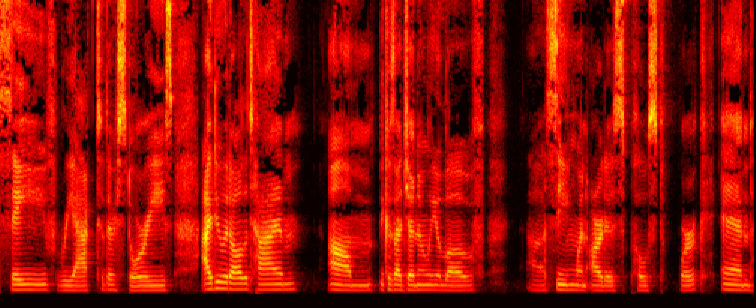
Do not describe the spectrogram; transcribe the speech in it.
save, react to their stories. I do it all the time um, because I genuinely love uh, seeing when artists post work. And,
